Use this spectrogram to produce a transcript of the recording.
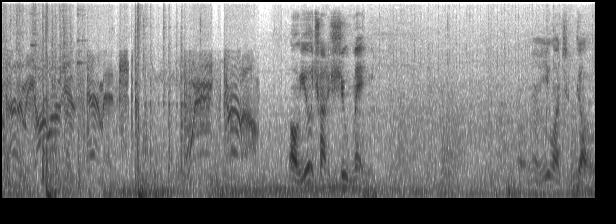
Enemy armor is damaged. We got him! Oh, you trying to shoot me? Oh no, you want to go?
